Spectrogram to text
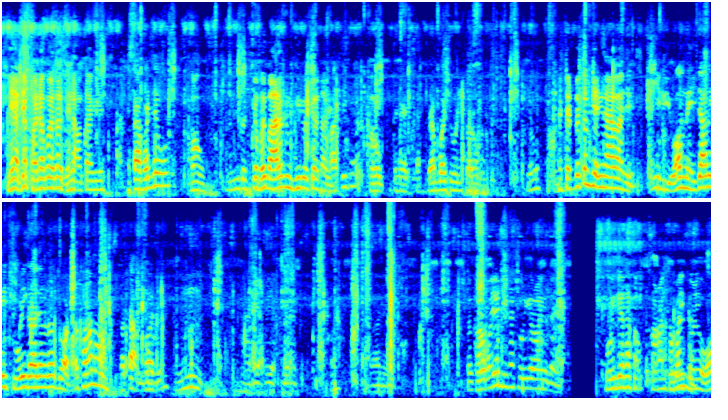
લે આજે ફટાફટ જઈને આવતા રહીએ. ફટાફટ જવું? તો કે ભાઈ બાર જ ઊભી રહ્યો છે તારી રબર ચોરી કરો. ચટલો કેમ પહેરીને આવ્યા છે? ઈ રહ્યું. આમ નહીં જાવ ઈ ચોરી કરવા જવાનું તો દોડતો થવાનો ફટાફટ હમ. ખબર પડે ને ચોરી કરવાની તારે. ચોરી જે કરવાની ખબર નહીં ચોરી હો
